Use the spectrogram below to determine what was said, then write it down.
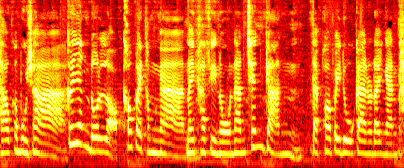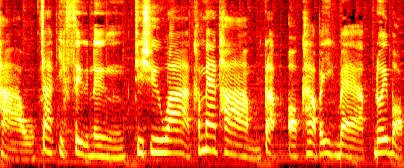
ชาวกัมพูชา ก็ยังโดนหลอกเข้าไปทำงานในคาสิโนนั้นเช่นกัน แต่พอไปดูการรายงานข่าวจากอีกสื่อหนึ่ง ที่ชื่อว่าขแม่ไทม์กลับออกข่าวไปอีกแบบ โดยบอก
